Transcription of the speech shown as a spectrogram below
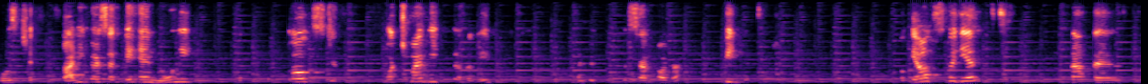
को स्टडी कर सकते हैं no need watch my video again and prepare yourself for the feedback okay experience Gracias.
